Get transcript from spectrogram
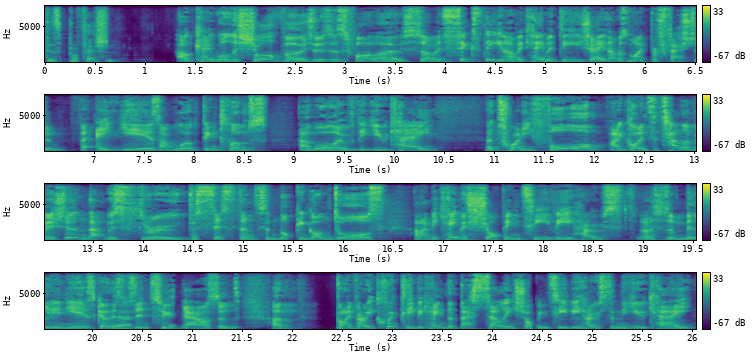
this profession. Okay, well, the short version is as follows. So at 16, I became a DJ. That was my profession for eight years. I worked in clubs um, all over the UK. At 24, I got into television. That was through persistence and knocking on doors. And I became a shopping TV host. Now, this is a million years ago. This yeah. was in 2000. Um, but I very quickly became the best selling shopping TV host in the UK.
